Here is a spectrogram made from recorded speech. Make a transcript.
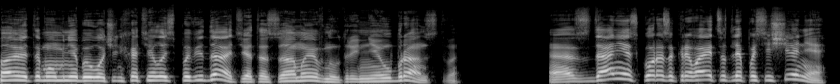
Поэтому мне бы очень хотелось повидать это самое внутреннее убранство». «Э, «Здание скоро закрывается для посещения»,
